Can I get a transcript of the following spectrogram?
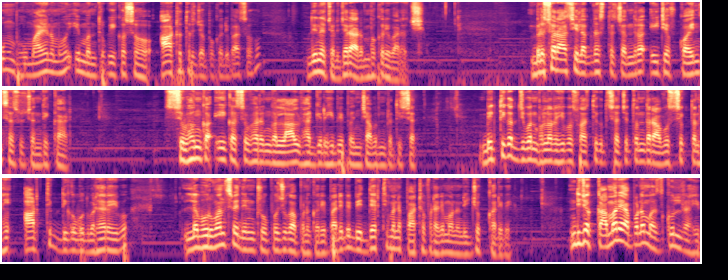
ओम भूमाय नमो ये मंत्र को एकश आठ थर जप करने दिनचर्यार आरंभ कर वृष राशि लग्नस्थ चंद्र एट अफ कॉन्स आसुच्च कार्ड शुभंग एक शुभ रंग लाल भाग्य रही है पंचावन प्रतिशत व्यक्तिगत जीवन भल रगत सचेतनार आवश्यकता नहीं आर्थिक दिग बहुत बढ़िया रही है रोह लघुरुवांस दिन उपयोग आपारे विद्यार्थी मैंने पाठपढ़ मन करेंगे निज कम मजगुल रही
